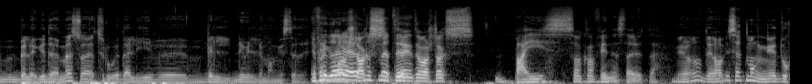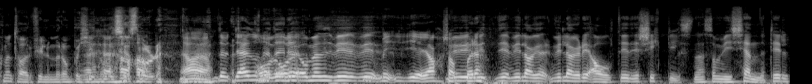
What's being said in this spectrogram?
belegge det med, så jeg tror det er liv eh, veldig, veldig mange steder. Ja, for Tenk det hva er slags, tenk hva slags beis som kan finnes der ute. Ja, det har vi sett mange dokumentarfilmer om på kino de siste årene. Ja, ja. Det, det er noe Og, og, og, men vi, vi, Ja, vi, vi, vi, lager, vi lager de alltid de skikkelsene som vi kjenner til,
